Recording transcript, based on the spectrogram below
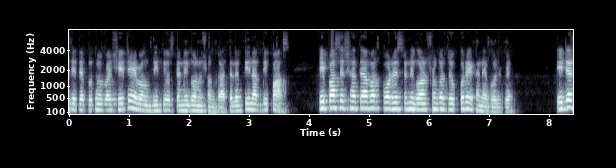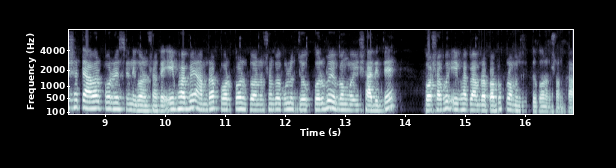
যেটা প্রথমে পাই সেটা এবং দ্বিতীয় শ্রেণির গণসংখ্যা, তাহলে তিন আর দুই পাঁচ। এই পাঁচের সাথে আবার পরের শ্রেণির গণসংখ্যা যোগ করে এখানে বসবে। এটার সাথে আবার পরের শ্রেণি গণসংখ্যা। এইভাবে আমরা পরপর গণসংখ্যাগুলো যোগ করব এবং ওই সারিতে বসাবো। এইভাবে আমরা পাবো ক্রমযুক্ত গণসংখ্যা।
